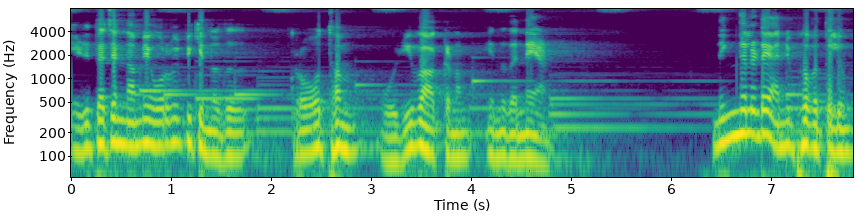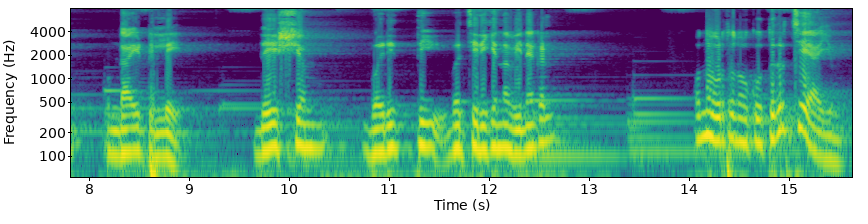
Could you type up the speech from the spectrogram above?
എഴുത്തച്ഛൻ നമ്മെ ഓർമ്മിപ്പിക്കുന്നത് ക്രോധം ഒഴിവാക്കണം എന്ന് തന്നെയാണ്. നിങ്ങളുടെ അനുഭവത്തിലും ഉണ്ടായിട്ടില്ലേ? ദേഷ്യം വരുത്തി വച്ചിരിക്കുന്ന വിനകൾ? ഒന്ന് ഓർത്തു നോക്കൂ. തീർച്ചയായും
